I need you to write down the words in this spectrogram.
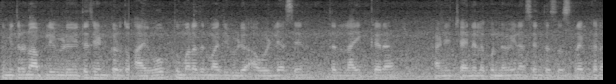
तर मित्रांनो आपली व्हिडिओ इथे सेंड करतो. आय होप तुम्हाला जर माझी व्हिडिओ आवडली असेल तर लाईक करा आणि चॅनलला कोण नवीन असेल तर सबस्क्राईब करा.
